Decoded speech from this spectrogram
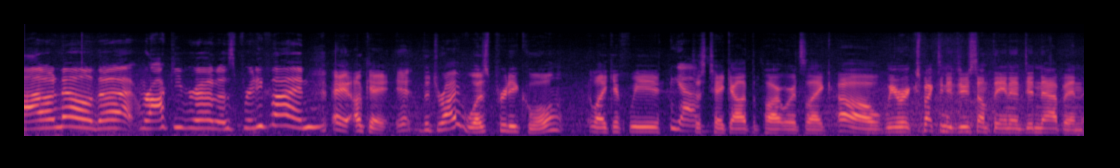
I don't know, that rocky road was pretty fun. Hey, okay, it, the drive was pretty cool. Like if we yeah. just take out the part where it's like, oh, we were expecting to do something and it didn't happen.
